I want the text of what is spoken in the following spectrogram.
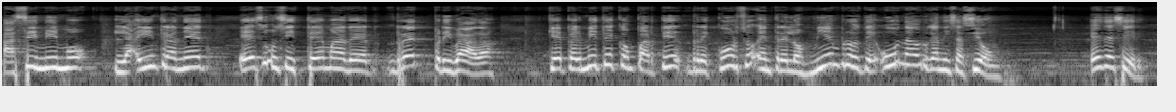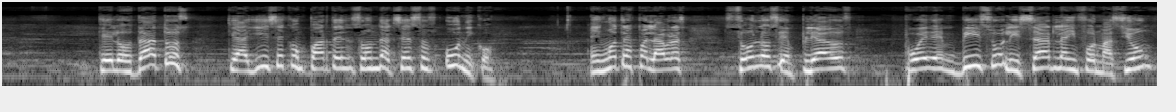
Asimismo, la intranet es un sistema de red privada que permite compartir recursos entre los miembros de una organización. Es decir, que los datos que allí se comparten son de acceso único. En otras palabras, son los empleados pueden visualizar la información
